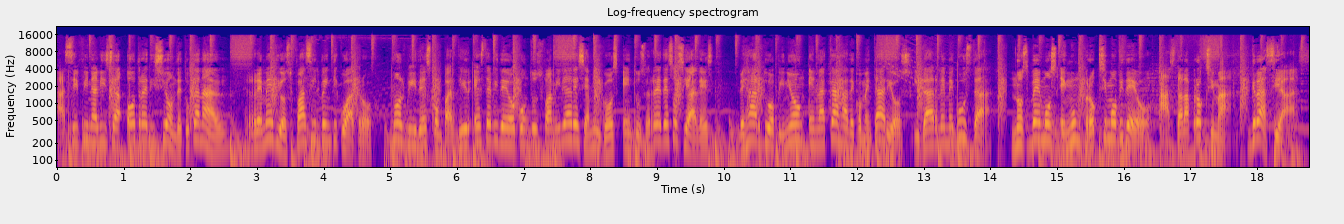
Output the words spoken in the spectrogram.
Así finaliza otra edición de tu canal, Remedios Fácil 24. No olvides compartir este video con tus familiares y amigos en tus redes sociales, dejar tu opinión en la caja de comentarios y darle me gusta. Nos vemos en un próximo video. Hasta la próxima. Gracias.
